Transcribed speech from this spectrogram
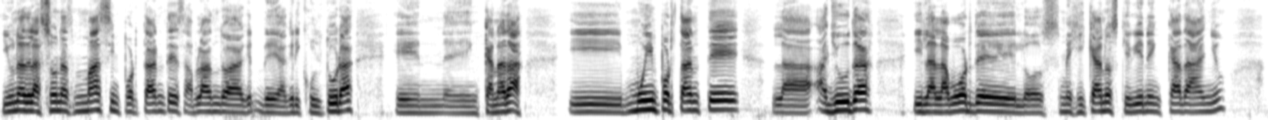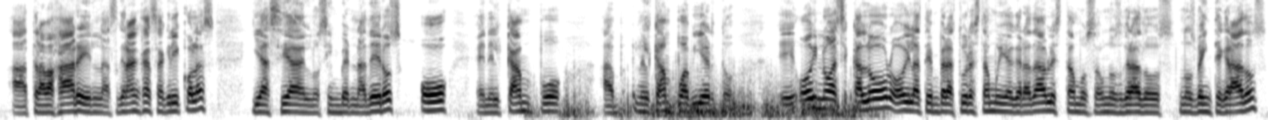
y una de las zonas más importantes hablando de agricultura en, Canadá. Y muy importante la ayuda y la labor de los mexicanos que vienen cada año a trabajar en las granjas agrícolas, ya sea en los invernaderos o en el campo, en el campo abierto. Eh, hoy no hace calor, hoy la temperatura está muy agradable, estamos a unos grados, unos 20 grados,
